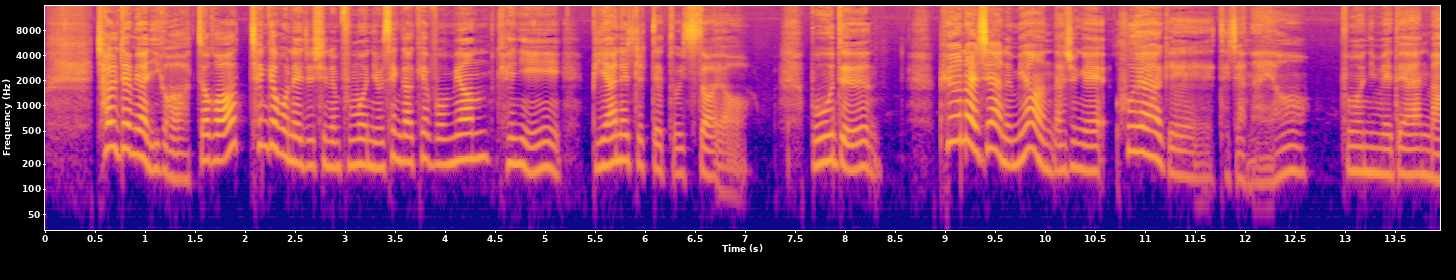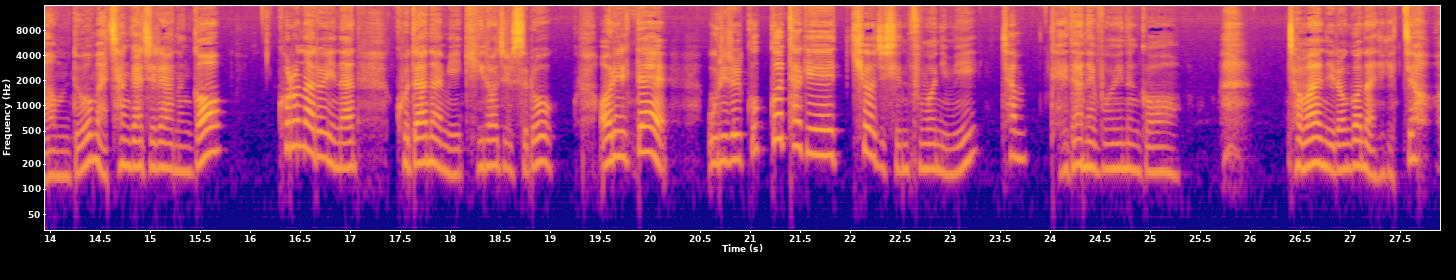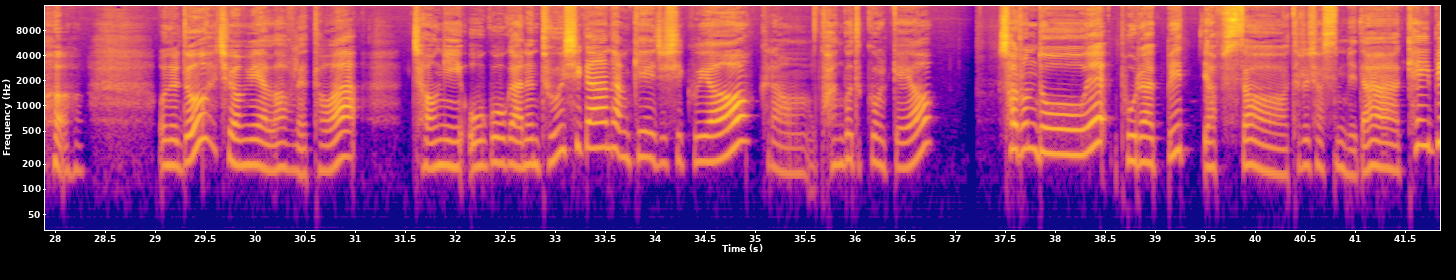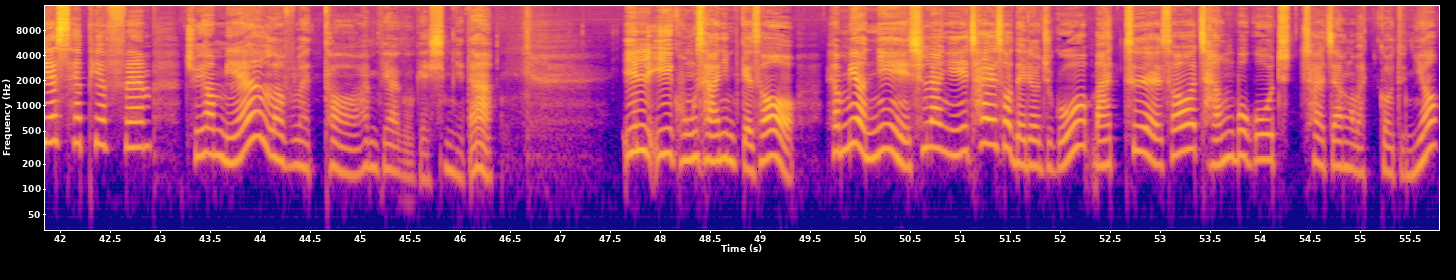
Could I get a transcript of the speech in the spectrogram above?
철되면 이것저것 챙겨 보내주시는 부모님 생각해보면 괜히 미안해질 때도 있어요. 뭐든 표현하지 않으면 나중에 후회하게 되잖아요. 부모님에 대한 마음도 마찬가지라는 거 코로나로 인한 고단함이 길어질수록 어릴 때 우리를 꿋꿋하게 키워주신 부모님이 참 대단해 보이는 거. 저만 이런 건 아니겠죠? 오늘도 주현미의 러브레터와 정이 오고 가는 두 시간 함께 해주시고요. 그럼 광고 듣고 올게요. 서른도의 보랏빛 엽서 들으셨습니다. KBS 해피 FM 주현미의 러브레터 함께하고 계십니다. 1204님께서 현미 언니 신랑이 차에서 내려주고 마트에서 장 보고 주차장 왔거든요.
